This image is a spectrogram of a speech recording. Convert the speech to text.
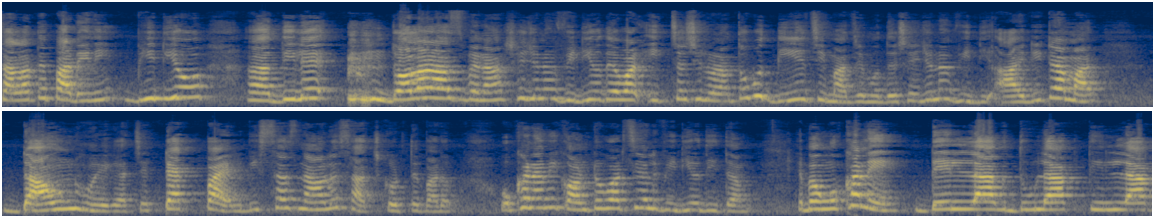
চালাতে পারিনি। ভিডিও দিলে ডলার আসবে না, সেই জন্য ভিডিও দেওয়ার ইচ্ছা ছিল না। তবু দিয়েছি মাঝে মধ্যে, সেই জন্য ভিডিও আইডিটা আমার ডাউন হয়ে গেছে ট্যাগ পাইল বিশ্বাস না হলে সার্চ করতে পারো। ওখানে আমি কন্ট্রোভার্সিয়াল ভিডিও দিতাম এবং ওখানে দেড় লাখ, দু লাখ, তিন লাখ,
